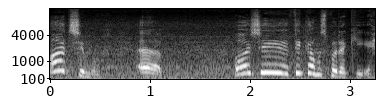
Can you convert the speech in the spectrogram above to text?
Ótimo. Ah, hoje ficamos por aqui.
